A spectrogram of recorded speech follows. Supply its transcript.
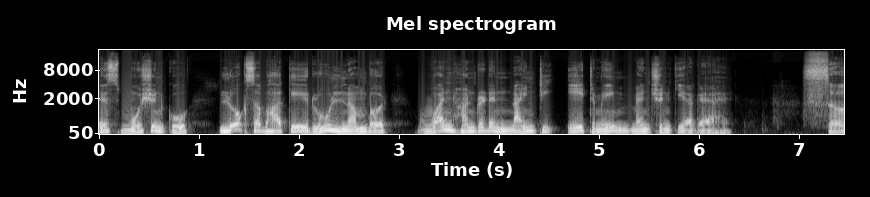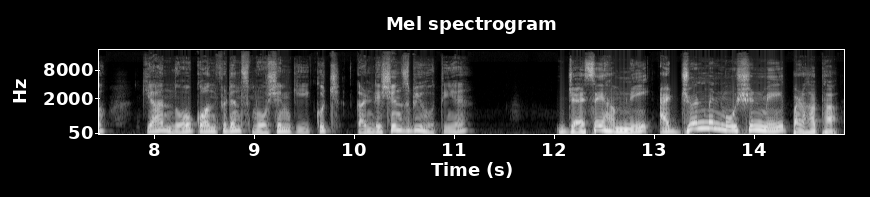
इस मोशन को लोकसभा के रूल नंबर 198 में मेंशन किया गया है। सर क्या नो कॉन्फिडेंस मोशन की कुछ कंडीशंस भी होती हैं? जैसे हमने एडजर्नमेंट मोशन में पढ़ा था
